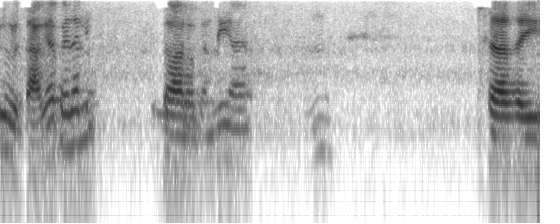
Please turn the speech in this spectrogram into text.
चूरू से आ गया पैदल ही। सवाल होकर नहीं आया। अच्छा भाई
